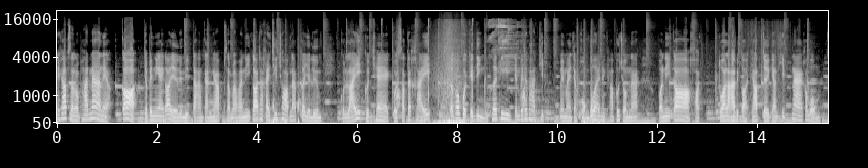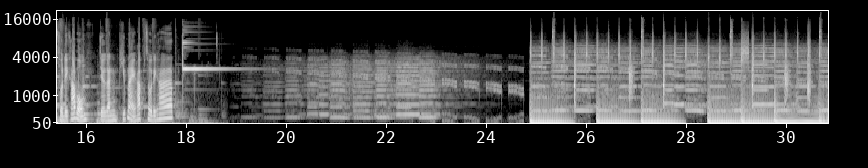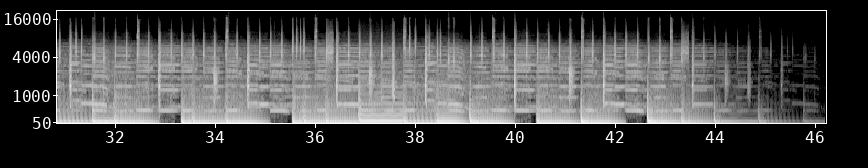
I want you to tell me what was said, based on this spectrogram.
นะครับสำหรับพาร์ทหน้าเนี่ยก็จะเป็นยังไงก็อย่าลืมติดตามกันครับสำหรับวันนี้ก็ถ้าใครชื่นชอบนะครับก็อย่าลืมกดไลค์กดแชร์กดซับสไครต์แล้วก็กดกระดิ่งเพื่อที่จะไม่ได้พลาดคลิปใหม่ๆจากผมด้วยนะครับผู้ชมนะ วันนี้ก็ขอตัวลาไปก่อนครับ เจอกันคลิปหน้าครับผม สวัสดีครับผม เจอกันคลิปไหนครับ สวัสดีครับ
